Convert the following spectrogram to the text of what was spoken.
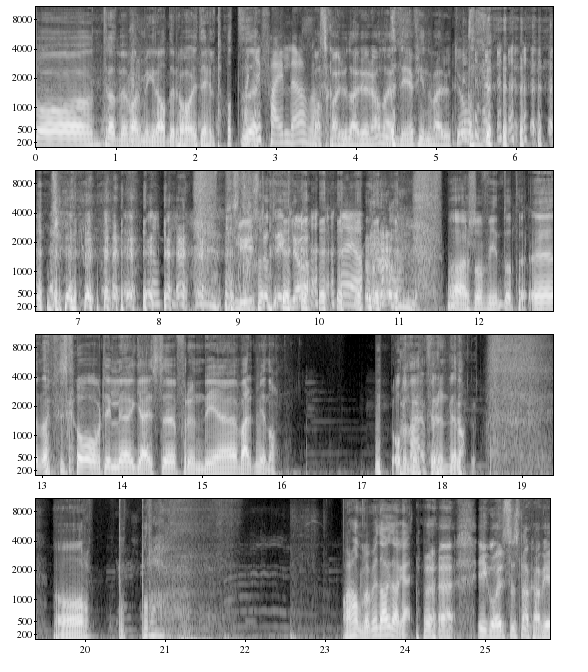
og 30 varmegrader og i det hele tatt. Det er ikke feil, det, altså. Hva skal du der gjøre? Det er det fine været ute, jo. Lyst og trivelig, ja. Ja. Det er så fint, vet du. Eh, Vi skal over til Geirs forunderlige verden, vi nå. Og den er jo forunderlig, da. Og- Hva handler det om i dag, da, Geir? I går så snakka vi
